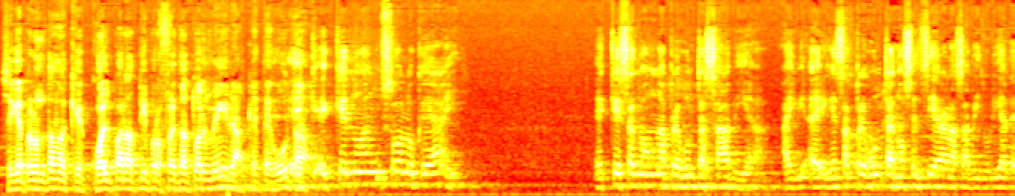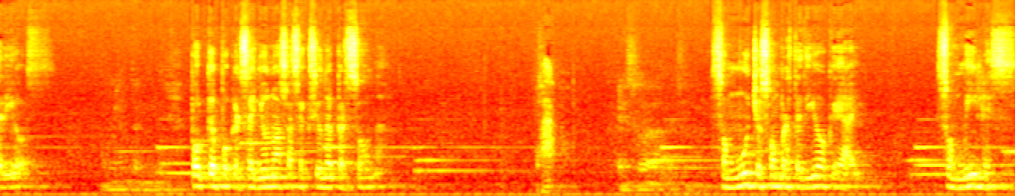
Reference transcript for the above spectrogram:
Sigue preguntando que cuál para ti, profeta, tú admiras, que te gusta. Es que, es que no es un solo que hay. Es que esa no es una pregunta sabia. En esa pregunta no se encierra la sabiduría de Dios. ¿Por qué? Porque el Señor no hace sección de personas. Son muchos hombres de Dios que hay. Son miles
